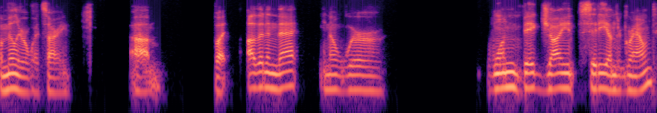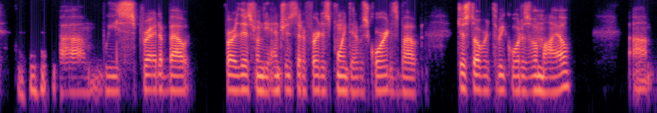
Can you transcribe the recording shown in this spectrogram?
familiar with. Sorry, um, but other than that, you know, we're one big giant city underground. um, we spread about furthest from the entrance to the furthest point that was scored is about just over three quarters of a mile. Um,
